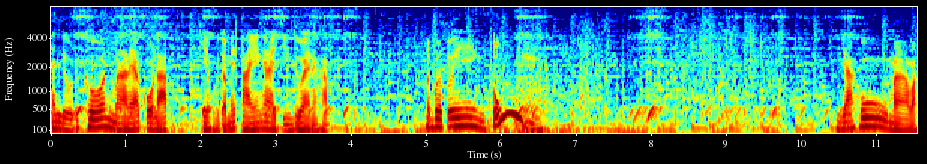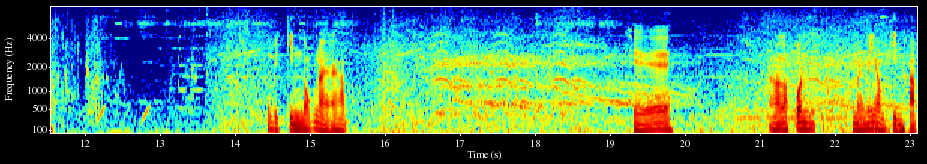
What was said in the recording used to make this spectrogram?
ฮัลโหลวทุกคนมาแล้วโกลัสโอเคผมจะไม่ตายง่ายๆจริงด้วยนะครับระเบิดตัวเองตุ้มยาฮูมาว่ะจะไปกินนกหน่อยนะครับโอเค อาแล้วคนทำไมไม่ยอมกินครับ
